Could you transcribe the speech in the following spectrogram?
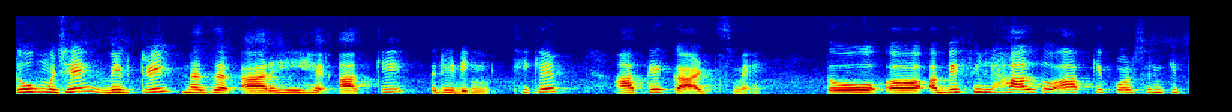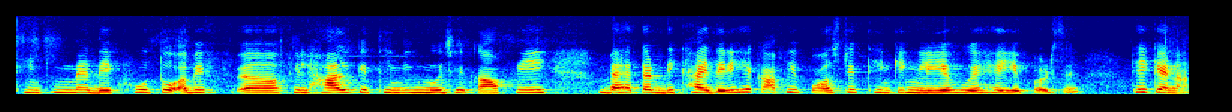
तो मुझे विक्ट्री नज़र आ रही है आपकी रीडिंग में, ठीक है? आपके कार्ड्स में। तो अभी फ़िलहाल तो आपके पर्सन की थिंकिंग मैं देखूँ तो अभी फ़िलहाल की थिंकिंग मुझे काफ़ी बेहतर दिखाई दे रही है काफ़ी पॉजिटिव थिंकिंग लिए हुए है ये पर्सन ठीक है ना?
